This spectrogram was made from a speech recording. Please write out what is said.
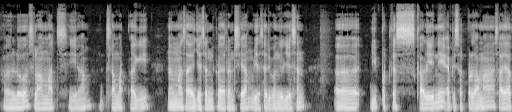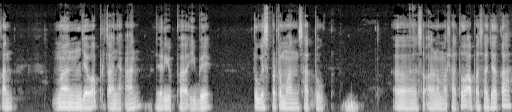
Halo, selamat siang, selamat pagi. Nama saya Jason Clarence Siang, biasa dipanggil Jason. Uh, di podcast kali ini, episode pertama, saya akan menjawab pertanyaan dari Pak Ibe. Tugas pertemuan satu. Uh, soal nomor satu, apa sajakah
